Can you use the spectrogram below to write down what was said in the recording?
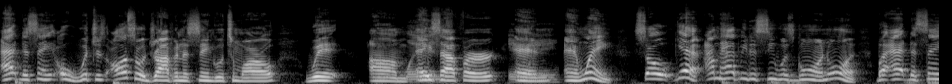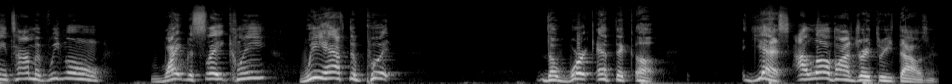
at the same. Oh, which is also dropping a single tomorrow with um ASAP Ferg and and Wayne. and Wayne. So yeah, I'm happy to see what's going on. But at the same time, if we gonna wipe the slate clean, we have to put the work ethic up. Yes, I love Andre 3000,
